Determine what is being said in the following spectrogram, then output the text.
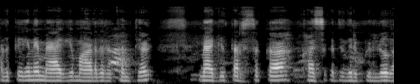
ಅದಕ್ಕಾಗಿನೇ ಮ್ಯಾಗಿ ಮಾಡಿದ್ರಕ್ಕಂತೇಳಿ ಮ್ಯಾಗಿ ತರ್ಸಕ್ಕೆ ಕಳ್ಸಕತ್ತಿದ್ರಿ ಪಿಲ್ಲುಗ.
